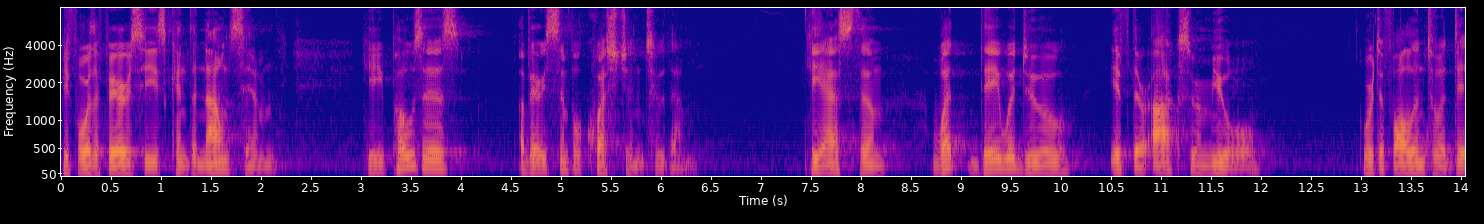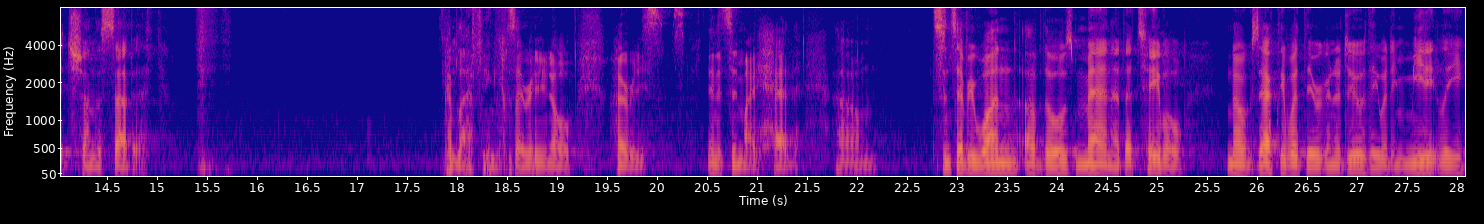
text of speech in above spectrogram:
Before the Pharisees can denounce him, he poses a very simple question to them. He asks them what they would do if their ox or mule were to fall into a ditch on the Sabbath. I'm laughing because I already know, I already, and it's in my head. Um, since every one of those men at that table know exactly what they were going to do, they would immediately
